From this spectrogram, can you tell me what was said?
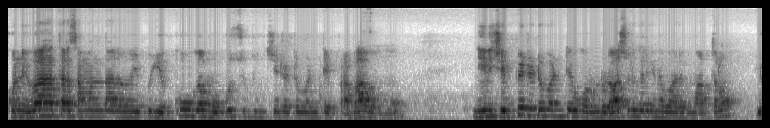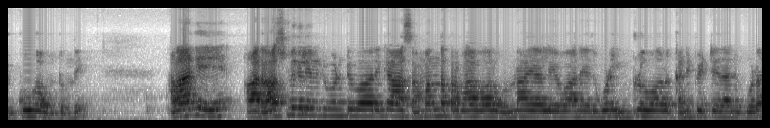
కొన్ని వివాహతర సంబంధాల వైపు ఎక్కువగా మొగ్గు చూపించేటటువంటి ప్రభావము నేను చెప్పేటటువంటి ఒక రెండు రాసులు కలిగిన వారికి మాత్రం ఎక్కువగా ఉంటుంది. అలాగే ఆ రాసులు కలిగినటువంటి వారికి ఆ సంబంధ ప్రభావాలు ఉన్నాయా లేవా అనేది కూడా ఇంట్లో వాళ్ళు కనిపెట్టేదానికి కూడా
